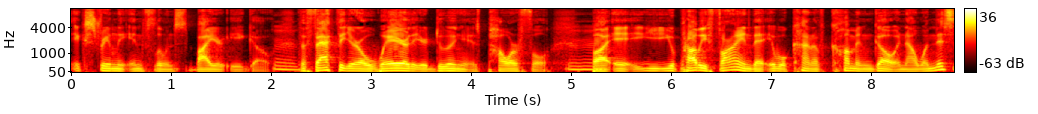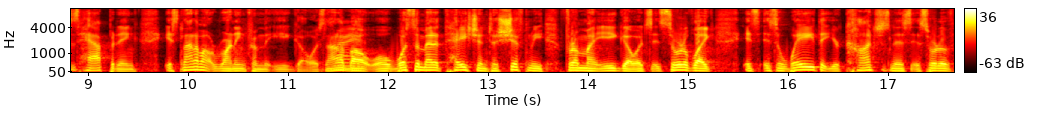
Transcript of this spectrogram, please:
extremely influenced by your ego. The fact that you're aware that you're doing it is powerful, but it, you, you'll probably find that it will kind of come and go. And now, when this is happening, it's not about running from the ego. It's not Right. about well, what's the meditation to shift me from my ego. It's it's sort of like it's it's a way that your consciousness is sort of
